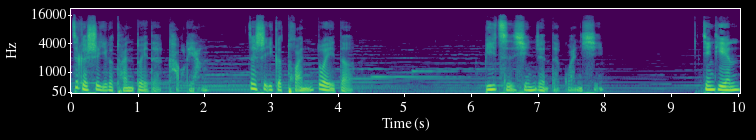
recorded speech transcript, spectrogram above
这个是一个团队的考量，这是一个团队的彼此信任的关系。今天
